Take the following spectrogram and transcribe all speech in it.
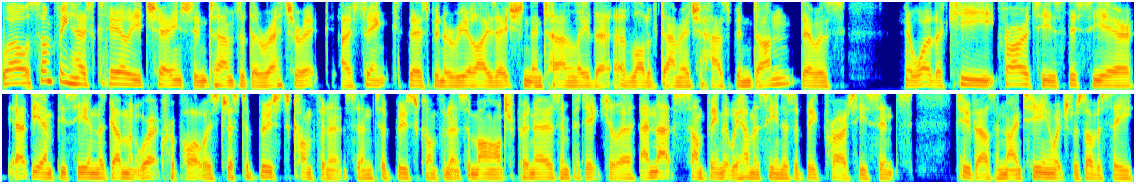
Well, something has clearly changed in terms of the rhetoric. I think there's been a realization internally that a lot of damage has been done. There was you know, one of the key priorities this year at the NPC in the government work report was just to boost confidence and to boost confidence among entrepreneurs in particular. And that's something that we haven't seen as a big priority since 2019, which was obviously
